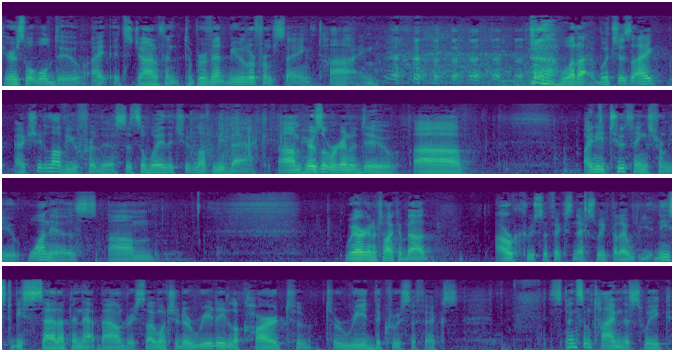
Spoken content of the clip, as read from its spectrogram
here's what we'll do. I, it's Jonathan to prevent Mueller from saying time. I, which is I actually love you for this. It's a way that you love me back. Um, here's what we're going to do. Uh, I need two things from you. One is um, we are going to talk about our crucifix next week, but I, it needs to be set up in that boundary. So I want you to really look hard to, to read the crucifix. Spend some time this week.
